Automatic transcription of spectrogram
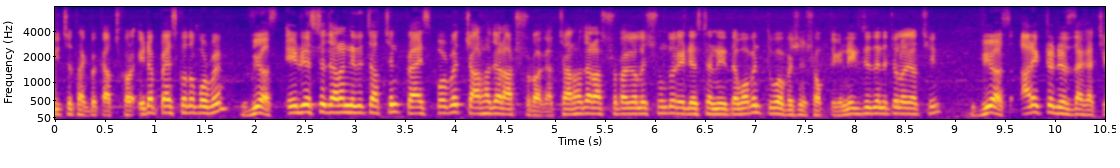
নিচে থাকবে কাজ করা। এটা প্রাইস কত পড়বে? ভিউয়ার্স এই ড্রেসটা যারা নিতে চাচ্ছেন প্রাইস পড়বে চার হাজার আটশো টাকা। চার হাজার আটশো টাকা হলে সুন্দর এই ড্রেসটা নিতে পারবেন তুবা ফ্যাশন শপ থেকে। নেক্সট ডিজাইনে চলে যাচ্ছি। ভিউয়ার্স আরেকটা ড্রেস দেখাচ্ছি।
